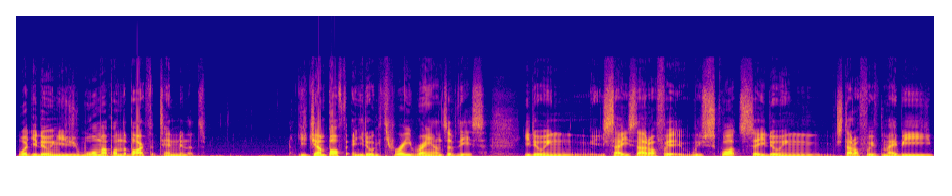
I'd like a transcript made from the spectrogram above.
what you're doing is you warm up on the bike for 10 minutes. You jump off, and you're doing three rounds of this. You're doing, you say, you start off with squats. So you're doing, start off with maybe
